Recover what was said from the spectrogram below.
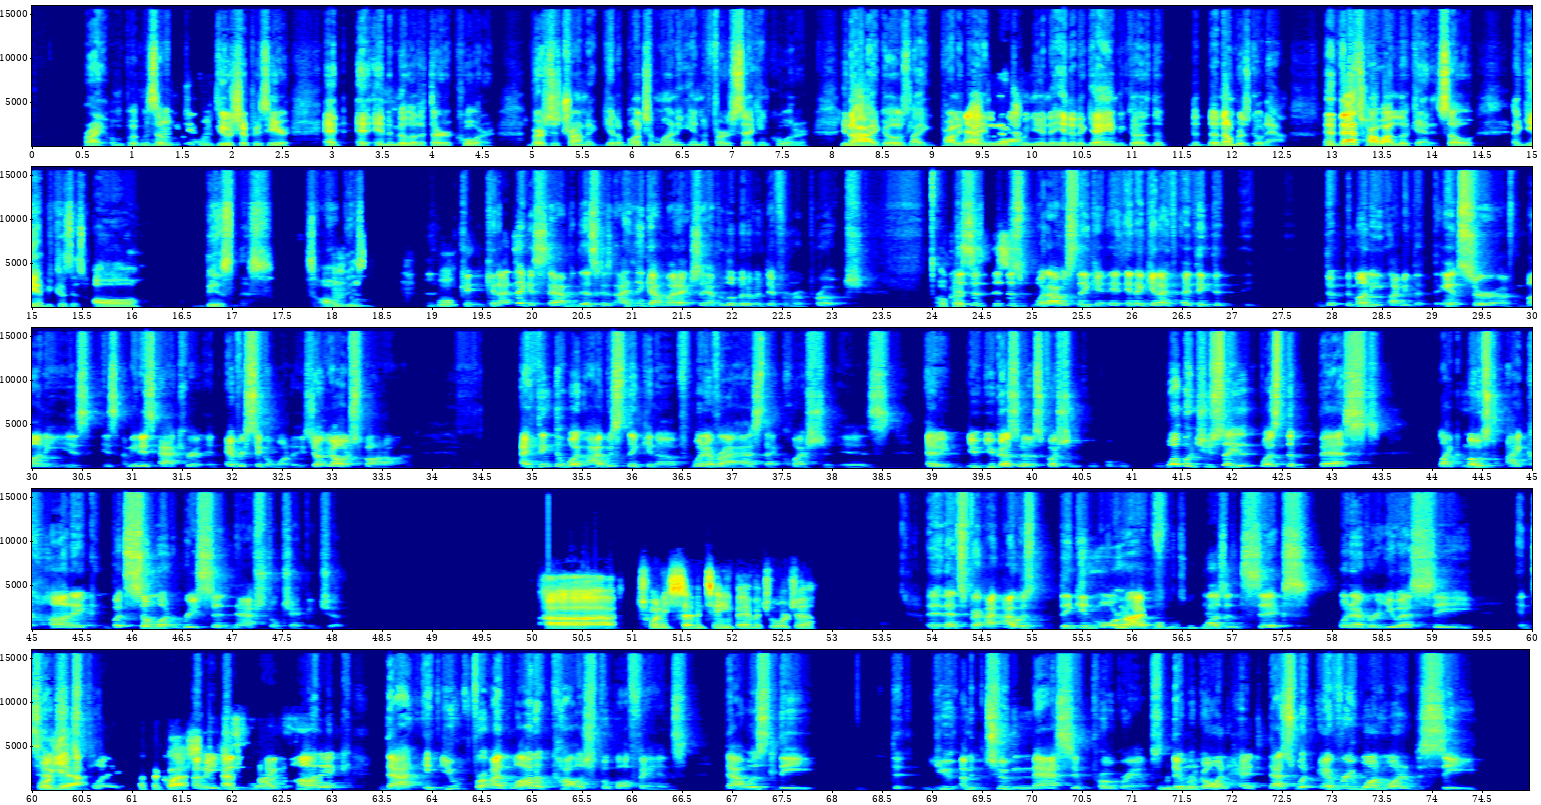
right i'm putting myself mm-hmm. viewership is here at, at in the middle of the third quarter versus trying to get a bunch of money in the first, second quarter. You know how it goes. Like probably yeah, pay less yeah. when you're in the end of the game because the, the, the numbers go down. And that's how I look at it. So again, because it's all business. It's all mm-hmm. business. Well, can, can I take a stab at this? Because I think I might actually have a little bit of a different approach. Okay. This is this is what I was thinking. And, and again, I, I think that the, the money, I mean, the, the answer of money is is I mean, it's accurate in every single one of these. Y'all, y'all are spot on I think that what I was thinking of whenever I asked that question is, and I mean, you, you guys know this question. What would you say was the best, like most iconic, but somewhat recent national championship? Uh, 2017 Bama Georgia. That's fair. I, I was thinking more My of 2006, whenever USC and Texas well, yeah, played. That's a classic. I mean, just Absolutely. iconic. That if you for a lot of college football fans, that was the the you. I mean, two massive programs mm-hmm. that were going head. That's what everyone wanted to see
